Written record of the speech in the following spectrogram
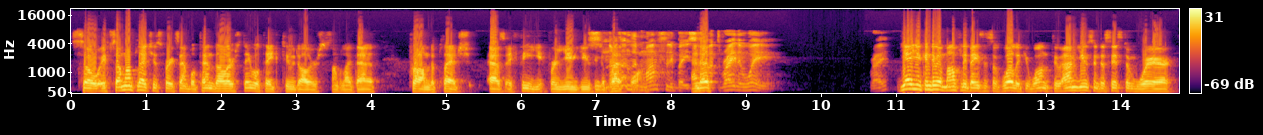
So if someone pledges, for example, $10, they will take $2, something like that, from the pledge as a fee for you using the platform. Not on a monthly basis, but right away. Right? Yeah, you can do a monthly basis as well if you want to. I'm using the system where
